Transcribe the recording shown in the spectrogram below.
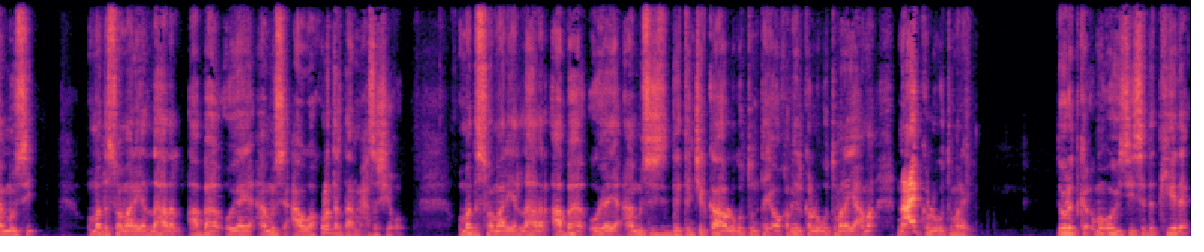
aamusi. Ummadda soomaaliyeed la hadal aabbaha ooyaaya aamusi. Caawa kula dardaarma xasan shiiqo. Ummadda soomaaliyeed la hadal aabbaha ooyaya aamusi siddeetan jirkaahoo lagu tuntay oo qabiilka lagu tumanaya ama nacaybka lagu tumanayo dowlad kama oheysiisa dadkeeda.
